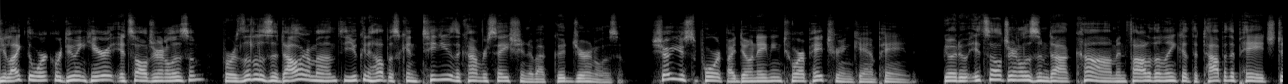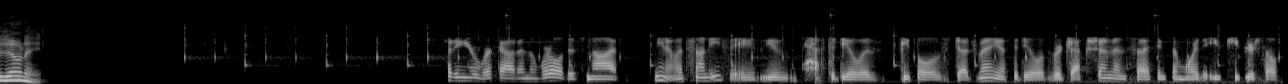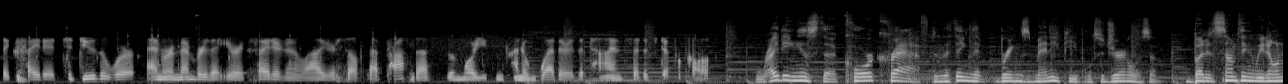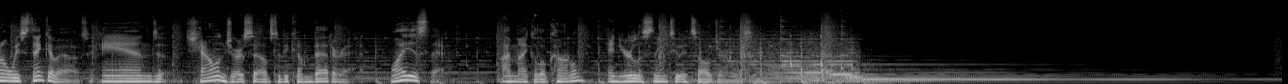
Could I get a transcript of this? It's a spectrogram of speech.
Do you like the work we're doing here at It's All Journalism? For as little as a dollar a month, you can help us continue the conversation about good journalism. Show your support by donating to our Patreon campaign. Go to itsalljournalism.com and follow the link at the top of the page to donate. Putting your work out in the world is not you know, it's not easy. You have to deal with people's judgment, you have to deal with rejection. And so I think the more that you keep yourself excited to do the work and remember that you're excited and allow yourself that process, the more you can kind of weather the times that it's difficult. Writing is the core craft and the thing that brings many people to journalism. But it's something that we don't always think about and challenge ourselves to become better at. Why is that? I'm Michael O'Connell, and you're listening to It's All Journalism.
